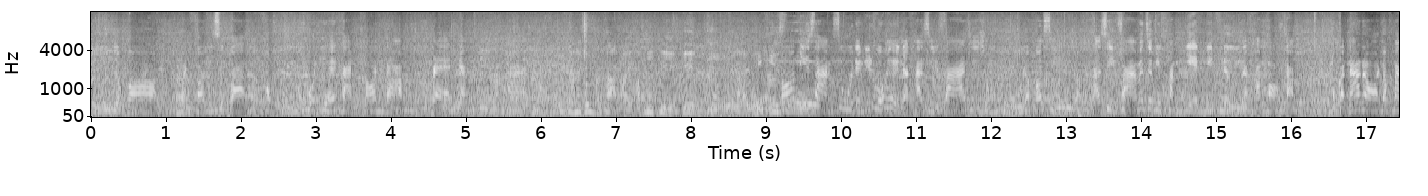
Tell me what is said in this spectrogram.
พีแล้ว ก็เหมือนก็รู้สึกว่าเออขอบคุณทุกคนที่ให้การต้อนรับแบรนด์อย่างดีมากๆค่ะงั้นให้คุณขวัญฝากหน่อยครับมีกรีนกรีนทีอะไรมีก็มี 3 สูตรอย่างที่ทุกคนเห็นนะคะ สีฟ้าสีชมพูแล้วก็สีเหลืองนะคะ สีฟ้ามันจะมีความเย็นนิดนึงนะคะ เหมาะกับเหมาะกับหน้าร้อนม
